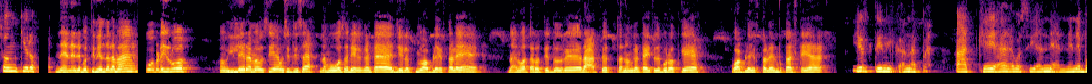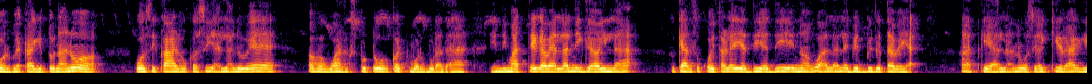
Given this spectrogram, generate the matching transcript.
ಸುಮ್ಕಿರು. ಮತ್ತೆ ನೆನೆ ಬರ್ತೀನಿ ಅಂದಲ್ಲಮ್ಮ. ಹೋಗ್ಬೇಡ ಇರು. ಇಲ್ಲೇ ಇಲ್ಲೇ ರಮಾವಸಿ ಅವಸಿ ದಿವಸ. ನಮ್ಮ ಹೋಸರ್ ಏಕ ಗಂಟೆ ಜಯಲಕ್ಷ್ಮಿ ಒಬ್ಳೆ ಇರ್ತಾಳೆ. ನಾನು ಆ ರಾತ್ರಿ ಹತ್ತು ಹನ್ನೊಂದು ಗಂಟೆ ಆಯ್ತದೆ ಬರೋದಕ್ಕೆ ಒಬ್ಳೆ ಇರ್ತಾಳೆ ಅಂದ್ಬಿಟ್ಟು ಅಷ್ಟೇ. ಇರ್ತೀನಿ ಕಣಪ್ಪ. ಅದಕ್ಕೆ ಹೊಸಿ ನೆನ್ನೆನೆ ಬರಬೇಕಾಗಿತ್ತು ನಾನು. ಹೊಸಿ ಕಾಳು ಕಸಿ ಎಲ್ಲನೂ ಒಣಗಿಸ್ಬಿಟ್ಟು ಕಟ್ ಮಾಡ್ಬಿಡೋದ. ಇನ್ನು ನಿಮ್ಮ ಅತ್ತೆಗೆ ಅವೆಲ್ಲ ನಿಜ ಇಲ್ಲ. ಕೆಲ್ಸಕ್ಕೆ ಹೋಯ್ತಾಳೆ ಎದ್ದು ಎದ್ದು ನಾವು ಅಲ್ಲಲ್ಲೇ ಬಿದ್ದು ಬಿದ್ದುತ್ತವೆ ಅದಕ್ಕೆ ಎಲ್ಲನೂ ಹೊಸ ಅಕ್ಕಿ ರಾಗಿ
